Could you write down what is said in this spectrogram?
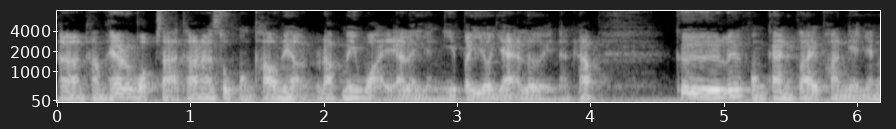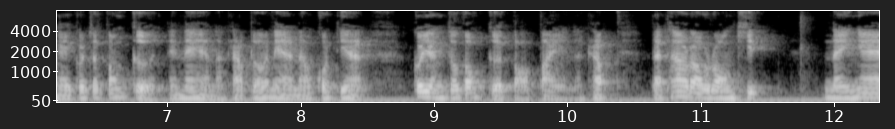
เอ่อทำให้ระบบสาธารณสุขของเขาเนี่ยรับไม่ไหวอะไรอย่างนี้ไปเยอะแยะเลยนะครับ คือเรื่องของการกลายพันธุ์เนี่ยยังไงก็จะต้องเกิดแน่ๆนะครับ แล้วในอนาคตเนี่ยก็ยังจะต้องเกิดต่อไปนะครับ แต่ถ้าเราลองคิดในแง่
